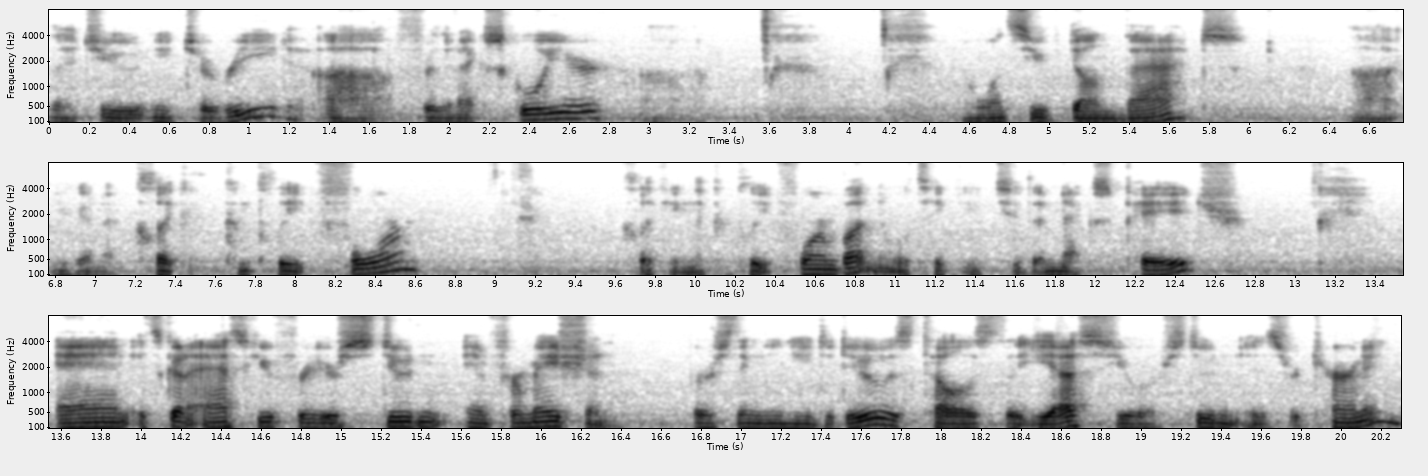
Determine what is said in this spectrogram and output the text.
that you need to read uh, for the next school year. Uh, and once you've done that, uh, you're going to click Complete Form. Clicking the Complete Form button will take you to the next page. And it's going to ask you for your student information. First thing you need to do is tell us that yes, your student is returning.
